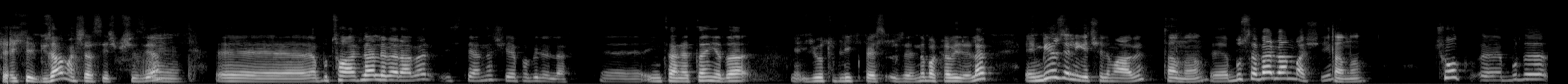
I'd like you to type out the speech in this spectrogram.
Peki güzel maçlar seçmişiz ya. Aynen. Ee, bu tarihlerle beraber isteyenler şey yapabilirler. Ee, internetten ya da YouTube League Pass üzerinde bakabilirler. NBA özeline geçelim abi. Tamam. Ee, bu sefer ben başlayayım. Tamam. Çok e, burada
